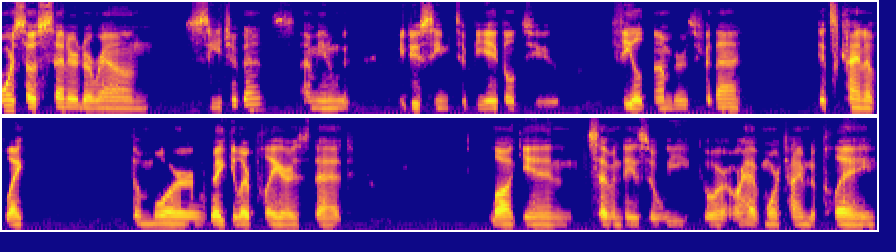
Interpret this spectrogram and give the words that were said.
more so centered around siege events. I mean, we, we do seem to be able to field numbers for that. It's kind of like the more regular players that log in seven days a week or, or have more time to play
